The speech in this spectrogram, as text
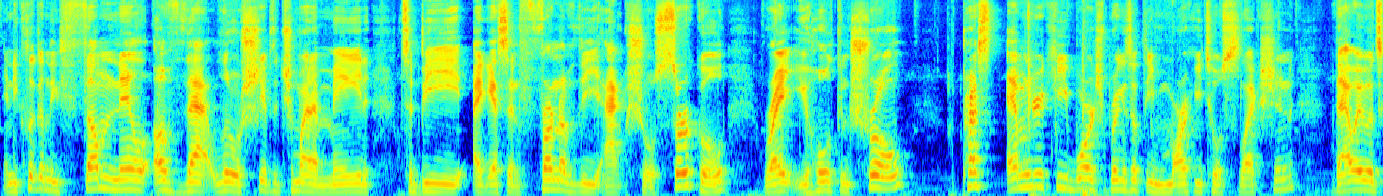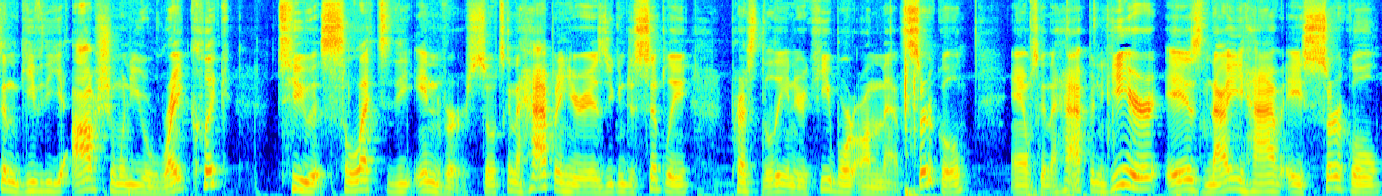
and you click on the thumbnail of that little shape that you might have made to be, I guess, in front of the actual circle, right? You hold control, press M on your keyboard, which brings up the marquee tool selection. That way what's going to give you the option when you right click to select the inverse. So what's to happen here is you can just simply press delete on your keyboard on that circle. And what's to happen here is now you have a circle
